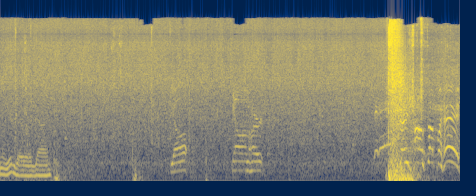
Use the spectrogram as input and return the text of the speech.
Didn't you're good with a gun. Y'all. Y'all, I'm hurt. Safe house up ahead.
